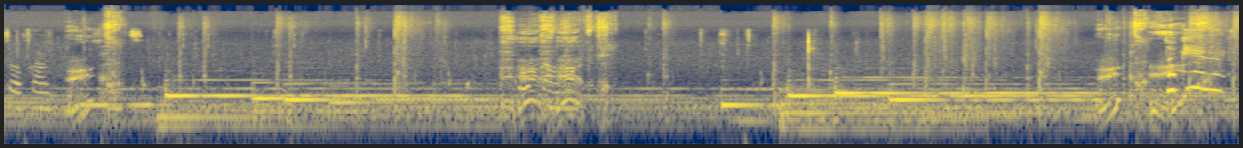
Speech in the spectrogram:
Co tam? Nic. Co tam? To kiedy?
